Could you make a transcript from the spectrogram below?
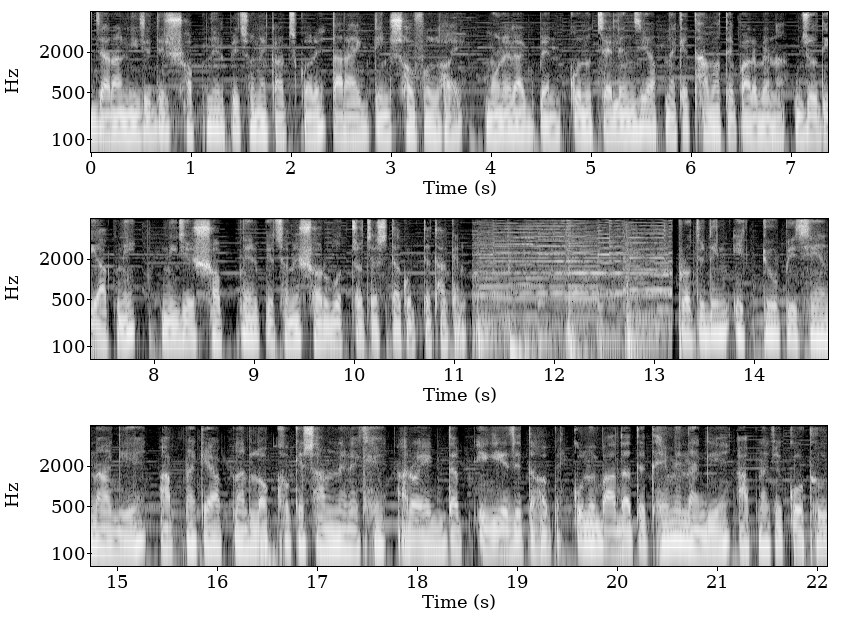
যারা নিজেদের স্বপ্নের পেছনে কাজ করে, তারা একদিন সফল হয়। মনে রাখবেন, কোনো চ্যালেঞ্জই আপনাকে থামাতে পারবে না, যদি আপনি নিজের স্বপ্নের পেছনে সর্বোচ্চ চেষ্টা করতে থাকেন। প্রতিদিন একটু পিছিয়ে না গিয়ে আপনাকে আপনার লক্ষ্যকে সামনে রেখে আরও এক ধাপ এগিয়ে যেতে হবে। কোনো বাধাতে থেমে না গিয়ে আপনাকে কঠোর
